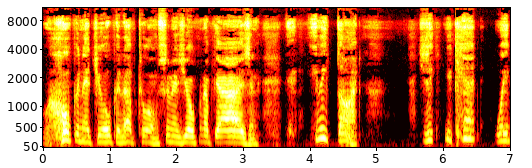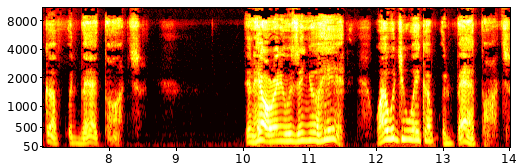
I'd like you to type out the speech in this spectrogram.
hoping that you open up to them as soon as you open up your eyes and eh, any thought. You see, you can't wake up with bad thoughts. Then he already was in your head. Why would you wake up with bad thoughts?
